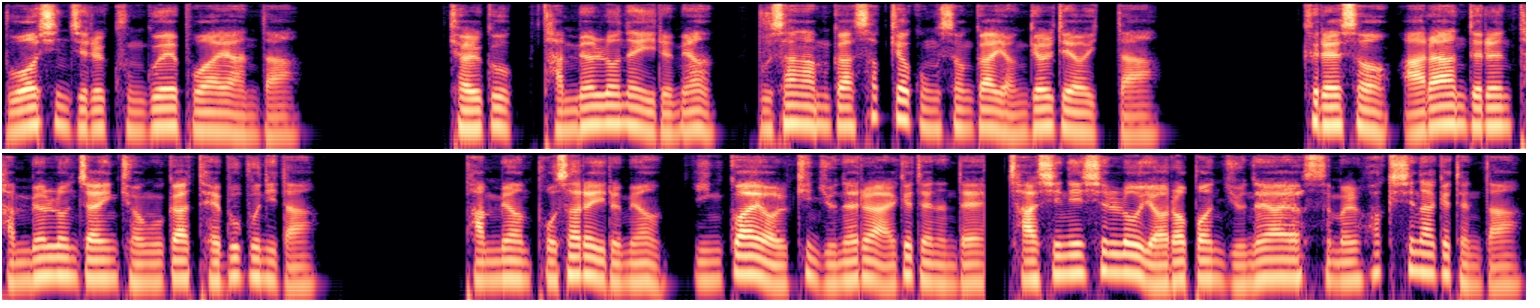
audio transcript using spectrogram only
무엇인지를 궁구해 보아야 한다. 결국 단멸론에 이르면 무상함과 섞여 공성과 연결되어 있다. 그래서 아라한들은 단멸론자인 경우가 대부분이다. 반면 보살에 이르면 인과에 얽힌 윤회를 알게 되는데 자신이 실로 여러 번 윤회하였음을 확신하게 된다.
